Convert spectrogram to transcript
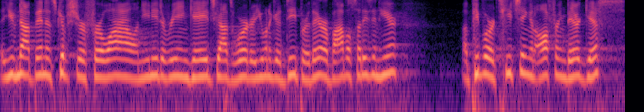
that you've not been in Scripture for a while and you need to re engage God's Word or you want to go deeper, there are Bible studies in here. Uh, people are teaching and offering their gifts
